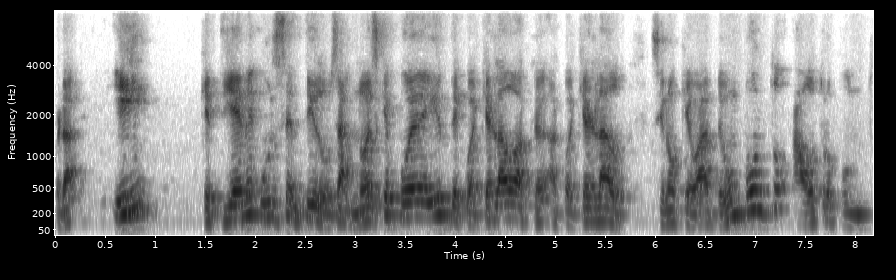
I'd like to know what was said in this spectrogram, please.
¿verdad? Y que tiene un sentido, o sea, no es que puede ir de cualquier lado a cualquier lado, sino que va de un punto a otro punto.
